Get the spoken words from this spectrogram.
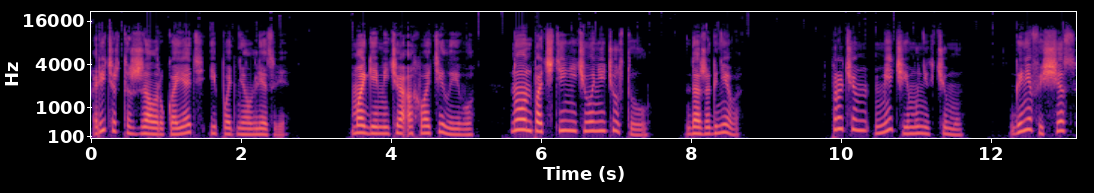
Ричард сжал рукоять и поднял лезвие. Магия меча охватила его, но он почти ничего не чувствовал, даже гнева. Впрочем, меч ему ни к чему. Гнев исчез,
